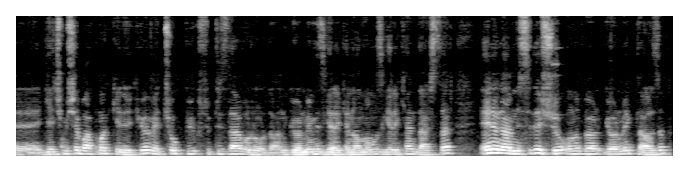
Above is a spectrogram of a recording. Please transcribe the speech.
e, geçmişe bakmak gerekiyor ve çok büyük sürprizler var orada. Hani görmemiz gereken, almamız gereken dersler. En önemlisi de şu, onu görmek lazım.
